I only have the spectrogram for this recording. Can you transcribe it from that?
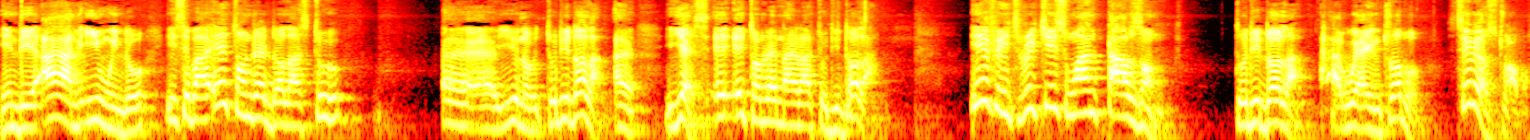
in the I and E window, is about eight hundred dollars to, uh, you know, to the dollar. Uh, yes, eight hundred naira to the dollar. If it reaches one thousand to the dollar, we are in trouble, serious trouble.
